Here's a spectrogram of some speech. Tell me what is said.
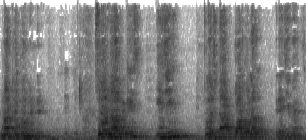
not recommended. So now it is easy to start or oral regimens.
